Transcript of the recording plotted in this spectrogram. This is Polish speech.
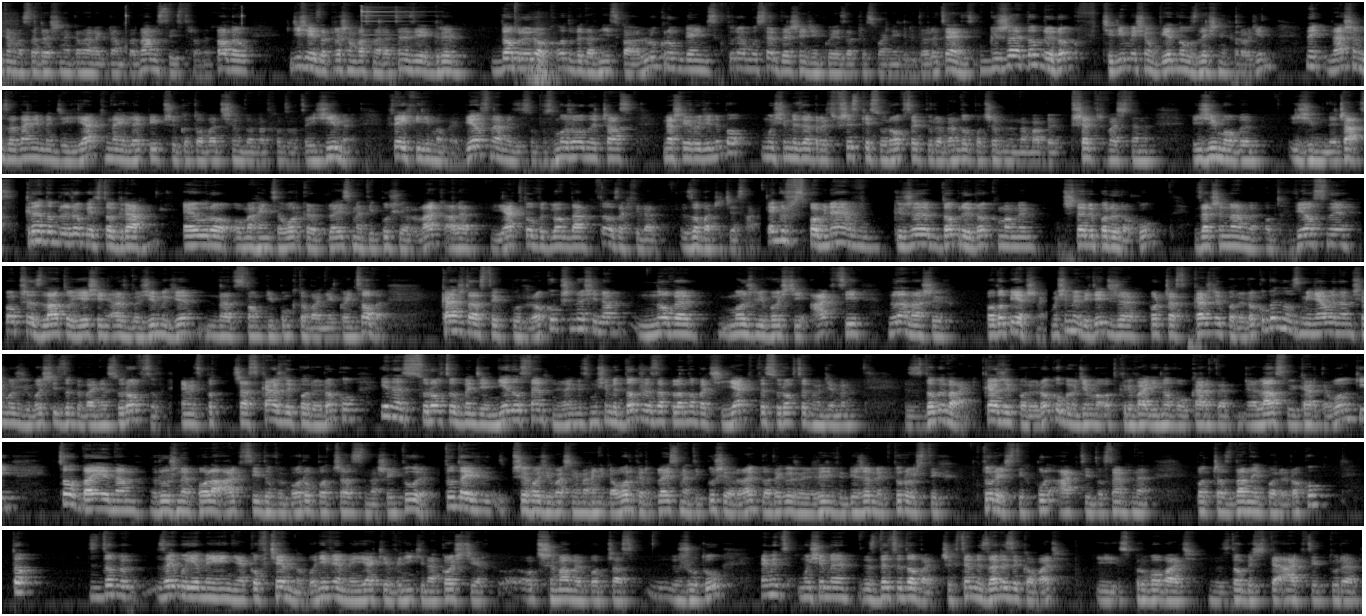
Witam Was serdecznie na kanale Grandpa Dam, z tej strony Paweł. Dzisiaj zapraszam Was na recenzję gry Dobry Rok od wydawnictwa Lucrum Games, któremu serdecznie dziękuję za przesłanie gry do recenzji. W grze Dobry Rok wcielimy się w jedną z leśnych rodzin, no i naszym zadaniem będzie jak najlepiej przygotować się do nadchodzącej zimy. W tej chwili mamy wiosnę, więc jest to wzmożony czas naszej rodziny, bo musimy zebrać wszystkie surowce, które będą potrzebne nam, aby przetrwać ten zimowy, zimny czas. Gra Dobry Rok jest to gra euro o mechanice worker placement i push your luck, ale jak to wygląda, to za chwilę zobaczycie sami. Jak już wspominałem, w grze Dobry Rok mamy cztery pory roku. Zaczynamy od wiosny, poprzez lato, jesień, aż do zimy, gdzie nastąpi punktowanie końcowe. Każda z tych pór roku przynosi nam nowe możliwości akcji dla naszych podopiecznych. Musimy wiedzieć, że podczas każdej pory roku będą zmieniały nam się możliwości zdobywania surowców. A więc podczas każdej pory roku jeden z surowców będzie niedostępny, tak więc musimy dobrze zaplanować, jak te surowce będziemy zdobywali. Z każdej pory roku będziemy odkrywali nową kartę lasu i kartę łąki, co daje nam różne pola akcji do wyboru podczas naszej tury. Tutaj przychodzi właśnie mechanika worker placement i push your luck, dlatego że jeżeli wybierzemy którąś z tych, któreś z tych pól akcji dostępne podczas danej pory roku, to zajmujemy je niejako w ciemno, bo nie wiemy, jakie wyniki na kościach otrzymamy podczas rzutu. Tak więc musimy zdecydować, czy chcemy zaryzykować i spróbować zdobyć te akcje, które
